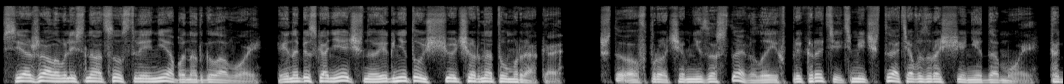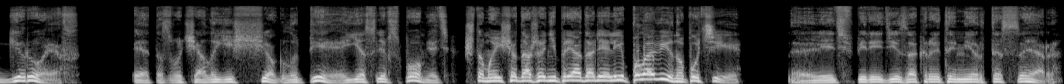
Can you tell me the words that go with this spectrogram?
все жаловались на отсутствие неба над головой и на бесконечную и гнетущую черноту мрака, что, впрочем, не заставило их прекратить мечтать о возвращении домой, как героев. Это звучало еще глупее, если вспомнить, что мы еще даже не преодолели половину пути. Ведь впереди закрытый мир ТСР,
